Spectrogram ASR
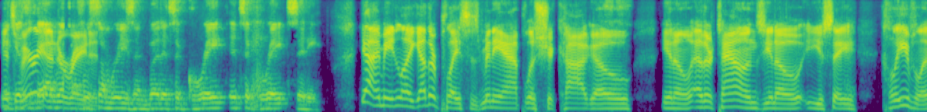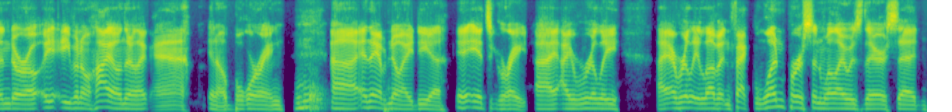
It's it very underrated for some reason, but it's a great it's a great city. Yeah, I mean, like other places, Minneapolis, Chicago, you know, other towns. You know, you say Cleveland or uh, even Ohio, and they're like, ah, you know, boring, mm-hmm. uh, and they have no idea. It, it's great. I, I really, I really love it. In fact, one person while I was there said,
